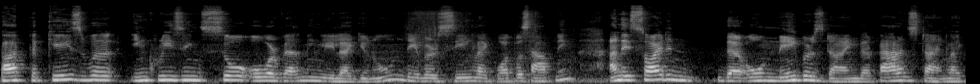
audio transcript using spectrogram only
But the case were increasing so overwhelmingly like you know they were seeing like what was happening. And they saw it in their own neighbors dying their parents dying like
